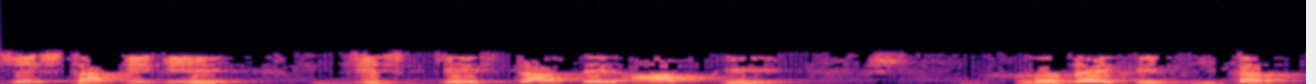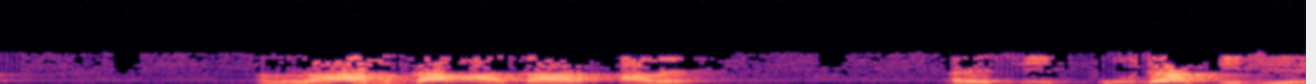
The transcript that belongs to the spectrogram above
चेष्टा कीजिए जिस चेष्टा से आपके हृदय के भीतर राम का आकार आवे, ऐसी पूजा कीजिए,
